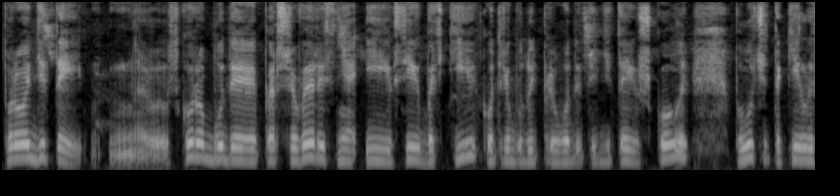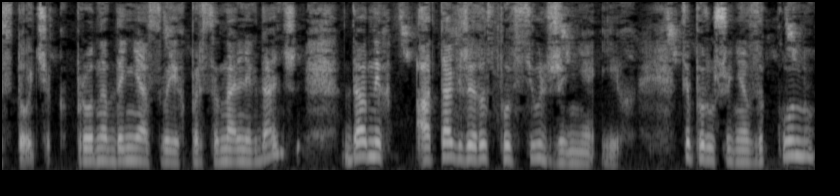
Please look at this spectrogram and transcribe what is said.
Про дітей. Е, Скоро буде 1 вересня, і всі батьки, котрі будуть приводити дітей в школи, получать такий листочок про надання своїх персональних даних, а також розповсюдження їх. Це порушення закону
